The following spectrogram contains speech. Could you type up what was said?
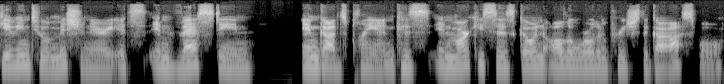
giving to a missionary, it's investing in God's plan. Because in Mark, he says, go into all the world and preach the gospel.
